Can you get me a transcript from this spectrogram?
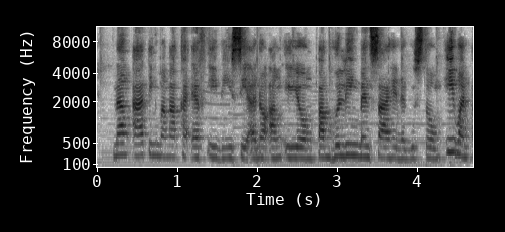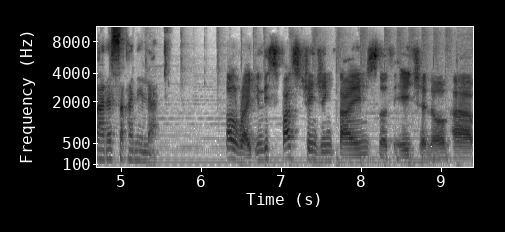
ng ating mga ka-FEBC. Ano ang iyong panghuling mensahe na gustong iwan para sa kanila? All right, in these fast-changing times, not age, ano, um,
